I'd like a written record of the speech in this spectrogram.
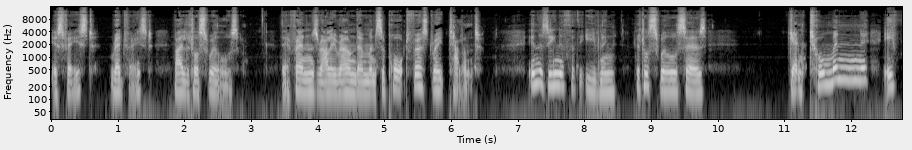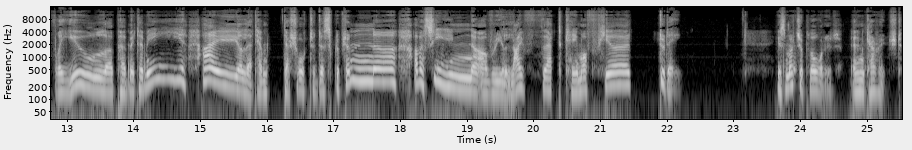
is faced, red-faced, by Little Swills. Their friends rally round them and support first-rate talent. In the zenith of the evening, Little Swills says, "Gentlemen, if you'll permit me, I'll attempt a short description of a scene of real life that came off here to-day." Is much applauded and encouraged.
